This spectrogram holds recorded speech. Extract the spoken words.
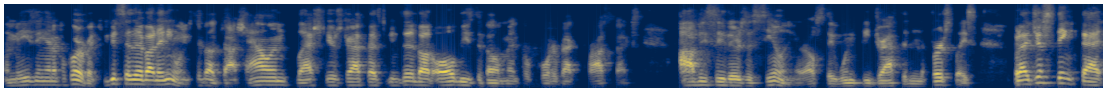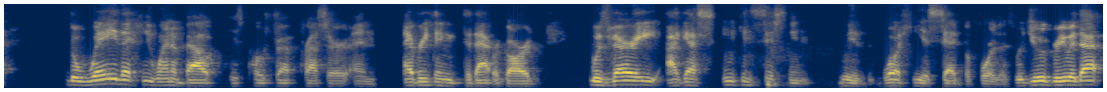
amazing NFL quarterback. You could say that about anyone. You could say about Josh Allen, last year's draft class. You can say that about all these developmental quarterback prospects. Obviously, there's a ceiling, or else they wouldn't be drafted in the first place. But I just think that the way that he went about his post draft presser and everything to that regard was very, I guess, inconsistent with what he has said before this. Would you agree with that?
